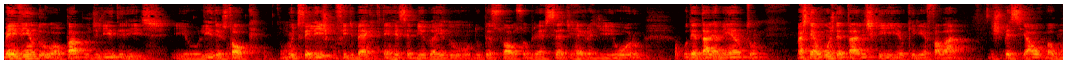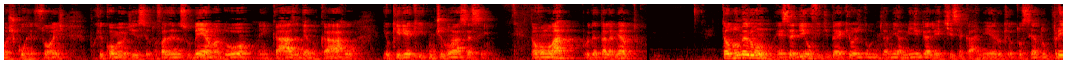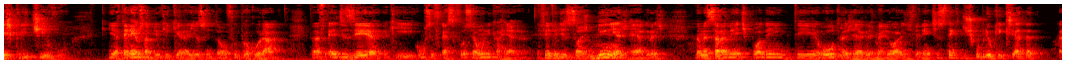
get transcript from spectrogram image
Bem-vindo ao Papo de Líderes e o Leaders Talk. Estou muito feliz com o feedback que tenho recebido aí do, do pessoal sobre as sete regras de ouro, o detalhamento, mas tem alguns detalhes que eu queria falar, especial, algumas correções, porque como eu disse, eu estou fazendo isso bem amador, em casa, dentro do carro, eu queria que continuasse assim. Então vamos lá para o detalhamento? Então, número um, recebi um feedback hoje do, da minha amiga Letícia Carneiro que eu estou sendo prescritivo. E até nem eu sabia o que, que era isso, então eu fui procurar. Então, é dizer que como se essa fosse a única regra. É feito disso, são as minhas regras, não necessariamente podem ter outras regras melhores, diferentes. Isso tem que descobrir o que, que se,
